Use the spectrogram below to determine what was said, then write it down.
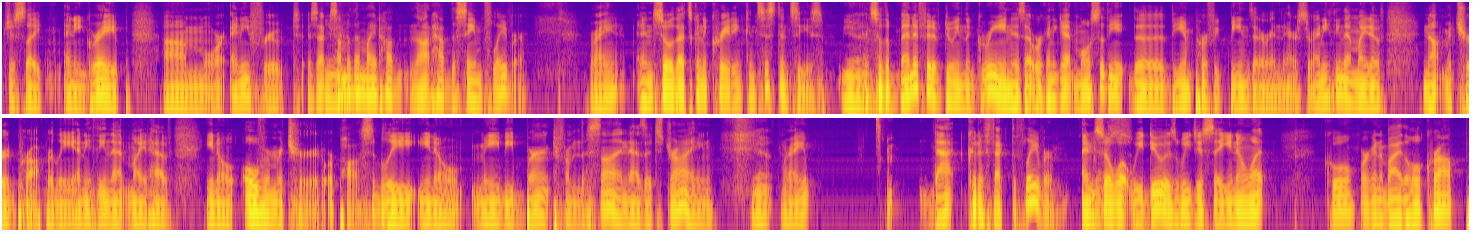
just like any grape um, or any fruit, is that some of them might have not have the same flavor, right? And so that's going to create inconsistencies. Yeah. And so the benefit of doing the green is that we're going to get most of the, the the imperfect beans that are in there. So anything that might have not matured properly, anything that might have, you know, over matured or possibly, you know, maybe burnt from the sun as it's drying, yeah. right? That could affect the flavor. And so what we do is we just say, you know what? Cool. We're going to buy the whole crop.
